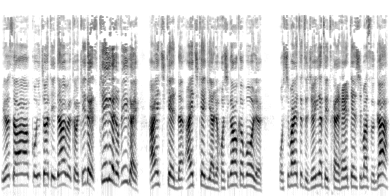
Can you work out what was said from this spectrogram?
皆さん、こんにちは、ティーダーメンからキングです。キングダが B 街、愛知県、愛知県にある星ヶ丘ボール、おしまいつつ12月5日で閉店しますが、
